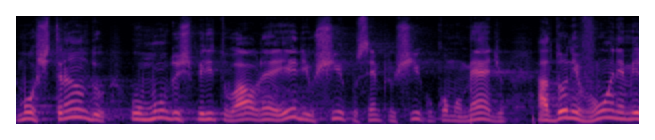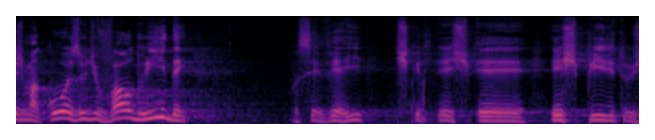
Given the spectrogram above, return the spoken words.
mostrando o mundo espiritual, né? ele e o Chico, sempre o Chico como médio, a Dona Ivone a mesma coisa, o Divaldo idem. Você vê aí é, espíritos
